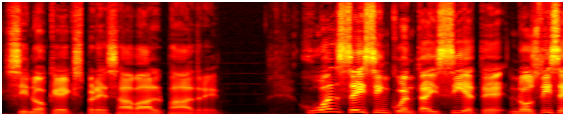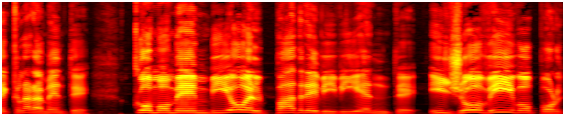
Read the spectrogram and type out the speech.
sino que expresaba al Padre. Juan 6:57 nos dice claramente, como me envió el Padre viviente, y yo vivo por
